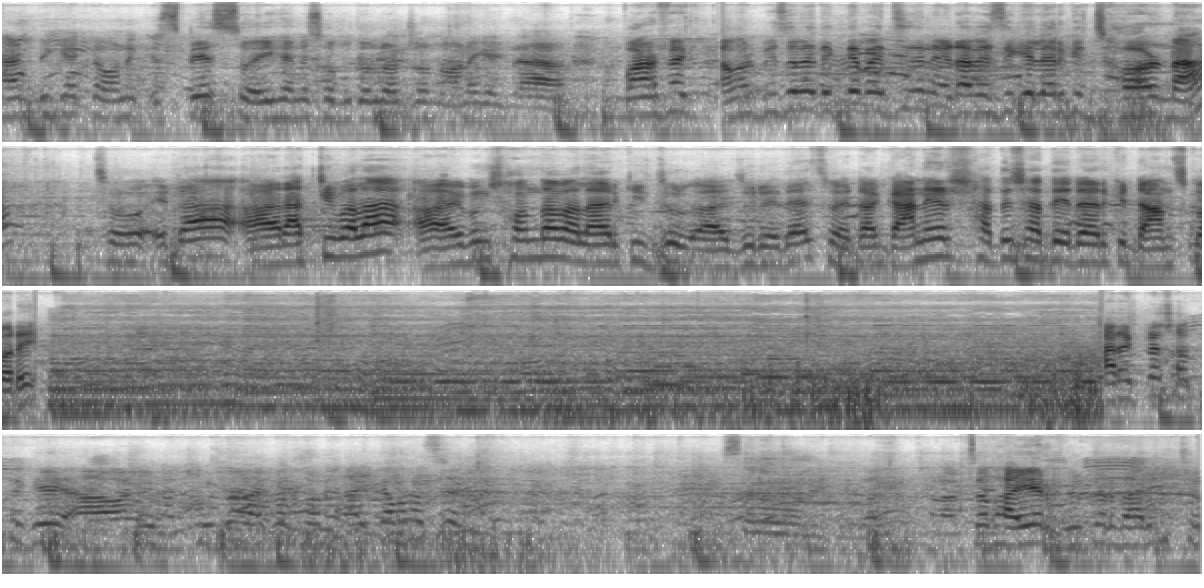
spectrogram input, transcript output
চারদিকে একটা অনেক স্পেস সো এইখানে ছবি তোলার জন্য অনেক একটা পারফেক্ট আমার পিছনে দেখতে পাইতেছেন, এটা বেসিক্যালি আর কি ঝর্ণা। তো এটা রাত্রিবেলা এবং সন্ধ্যাবেলা আর কি জুড়ে দেয়। সো এটা গানের সাথে সাথে এটা আর কি ডান্স করে। সব থেকে অনেক সুন্দর আকর্ষণ ভাই কেমন আছেন? আচ্ছা ভাইয়ের ভূতের বাড়ি তো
